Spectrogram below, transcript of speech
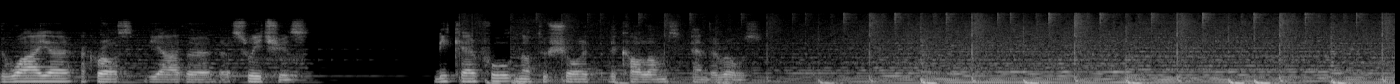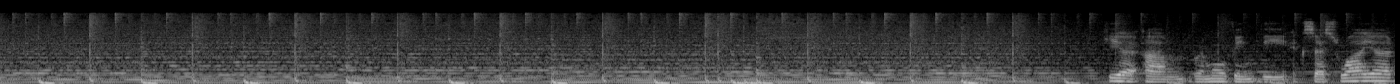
the wire across the other uh, switches. Be careful not to short the columns and the rows. Here I'm removing the excess wire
